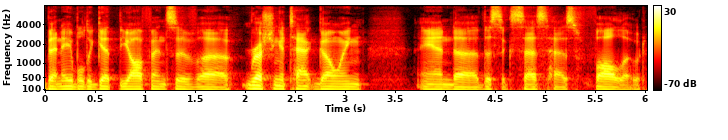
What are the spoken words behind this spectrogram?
been able to get the offensive uh, rushing attack going, and uh, the success has followed.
